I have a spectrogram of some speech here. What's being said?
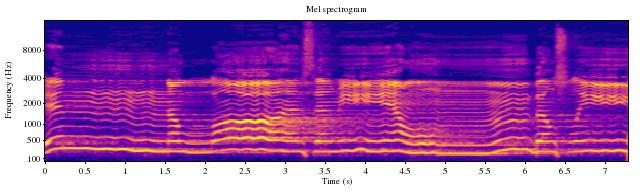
إن الله سميع بصير.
